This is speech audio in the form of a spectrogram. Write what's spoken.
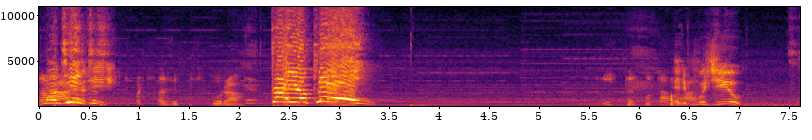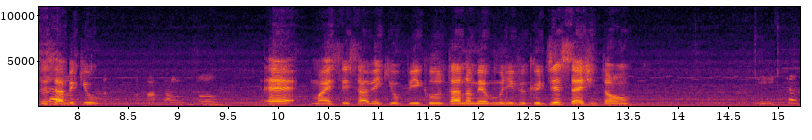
Tá, Malditos! O que você pode fazer pra segurar? Kaioken! Eita, conta lá. Ele fugiu. Você tá- sabe que o. Pra matar o irmão. É, mas vocês sabem que o Piccolo tá no mesmo nível que o 17, então. Eita,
